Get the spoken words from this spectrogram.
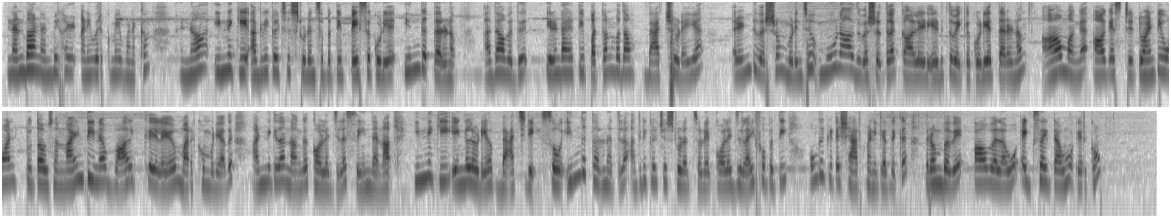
நண்பா நண்பிகள் அனைவருக்குமே வணக்கம். நான் இன்றைக்கி அக்ரிகல்ச்சர் ஸ்டூடெண்ட்ஸை பற்றி பேசக்கூடிய இந்த தருணம் அதாவது இரண்டாயிரத்தி பத்தொன்பதாம் பேட்சுடைய ரெண்டு வருஷம் முடிஞ்சு மூணாவது வருஷத்தில் காலடி எடுத்து வைக்கக்கூடிய தருணம். ஆமாங்க August twenty one two thousand நைன்டீனை வாழ்க்கையிலேயே மறக்க முடியாது. அன்றைக்கி தான் நாங்கள் காலேஜில் சேர்ந்த நாள். இன்றைக்கி எங்களுடைய பேட்ச் டே ஸோ இந்த தருணத்தில் அக்ரிகல்ச்சர் ஸ்டூடெண்ட்ஸோடைய காலேஜ் லைஃப்பை பற்றி உங்ககிட்ட ஷேர் பண்ணிக்கிறதுக்கு ரொம்பவே ஆவலாகவும் எக்ஸைட்டாகவும் இருக்கும்.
